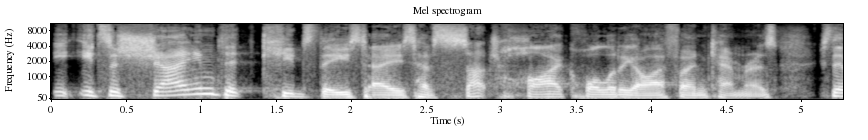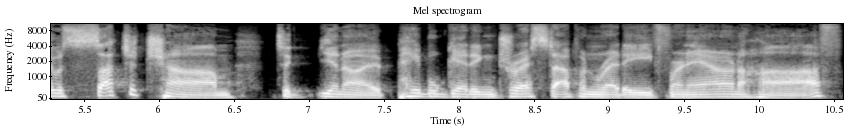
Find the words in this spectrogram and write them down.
It's a shame that kids these days have such high quality iPhone cameras because there was such a charm to you know people getting dressed up and ready for an hour and a half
